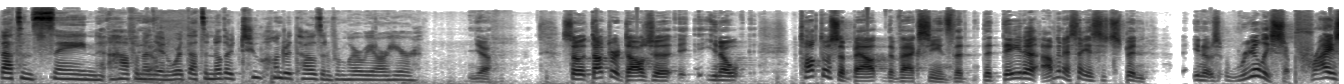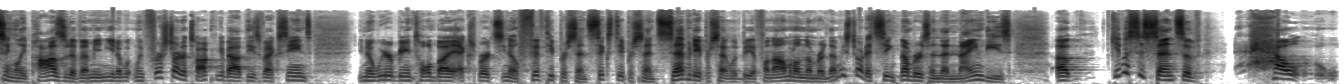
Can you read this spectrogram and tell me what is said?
That's insane. Half a million. Yeah. That's another 200,000 from where we are here. Yeah. So, Dr. Adalja, you know, talk to us about the vaccines. The, the data, I'm going to say, has just been you know, really surprisingly positive. I mean, you know, when we first started talking about these vaccines, you know, we were being told by experts, you know, 50%, 60%, 70% would be a phenomenal number. And Then we started seeing numbers in the 90s. Uh, give us a sense of how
